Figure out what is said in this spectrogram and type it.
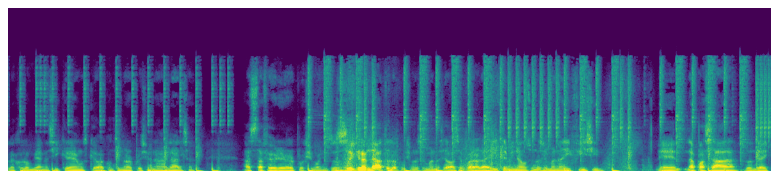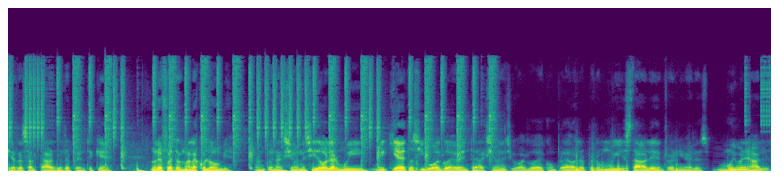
La colombiana sí creemos que va a continuar presionada al alza hasta febrero del próximo año. Entonces es el gran dato, la próxima semana se va a separar ahí, terminamos una semana difícil, eh, la pasada, donde hay que resaltar de repente que no le fue tan mal a Colombia, tanto en acciones y dólar muy, muy quietos, sí hubo algo de venta de acciones, hubo algo de compra de dólar, pero muy estable dentro de niveles muy manejables,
